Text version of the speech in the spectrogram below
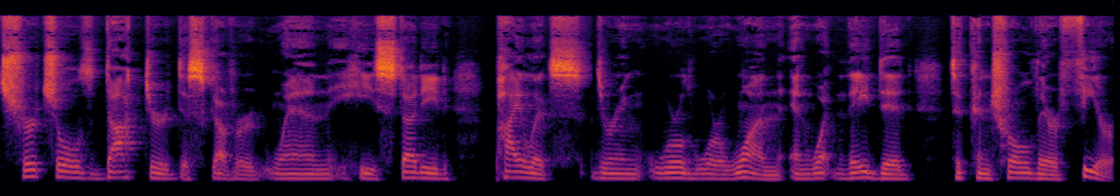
Churchill's doctor discovered when he studied pilots during World War One and what they did to control their fear.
